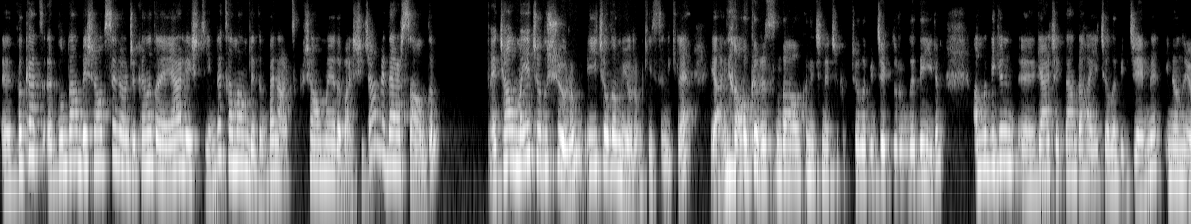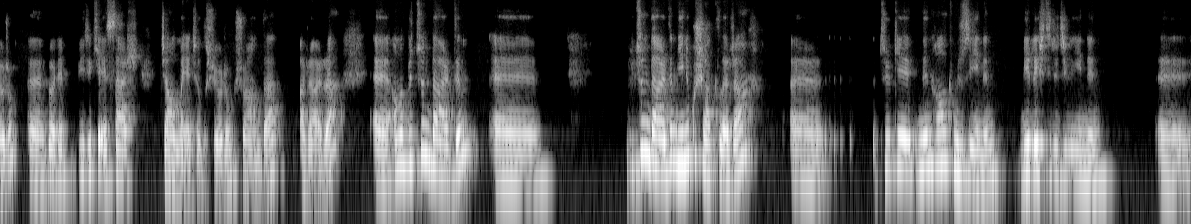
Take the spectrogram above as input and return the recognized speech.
E, fakat e, bundan 5-6 sene önce Kanada'ya yerleştiğimde tamam dedim ben artık çalmaya da başlayacağım ve ders aldım. E, çalmaya çalışıyorum, iyi çalamıyorum kesinlikle. Yani halk arasında halkın içine çıkıp çalabilecek durumda değilim. Ama bir gün gerçekten daha iyi çalabileceğime inanıyorum. Böyle bir iki eser çalmaya çalışıyorum şu anda ara ara. Ama bütün derdim, bütün derdim yeni kuşaklara Türkiye'nin halk müziğinin birleştiriciliğinin, e,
